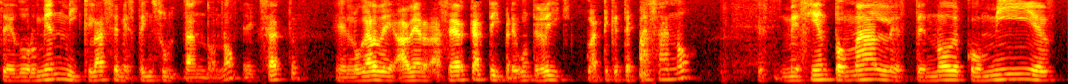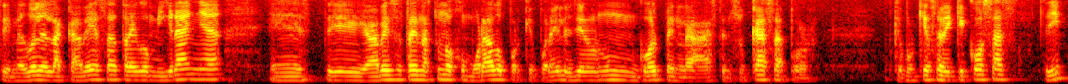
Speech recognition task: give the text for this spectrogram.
se durmió en mi clase, me está insultando, ¿no? Exacto. En lugar de, a ver, acércate y pregúntale, oye, ¿qué te pasa, no? me siento mal, este, no comí, este, me duele la cabeza, traigo migraña, este, a veces traen hasta un ojo morado porque por ahí les dieron un golpe en la, hasta en su casa por, que por quién sabe qué cosas, ¿sí?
